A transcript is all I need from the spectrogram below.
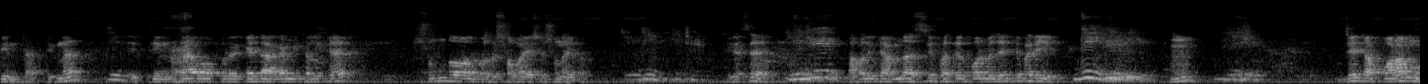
তিনটা। ঠিক না? এই তিনটা অপরের কায়দা আগামীকালকে সুন্দরভাবে সবাই এসে ঠিক আছে? তাহলে কি আমরা সিফাতের পর্বে যাইতে পারি? হুম? যেটা পড়ামু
